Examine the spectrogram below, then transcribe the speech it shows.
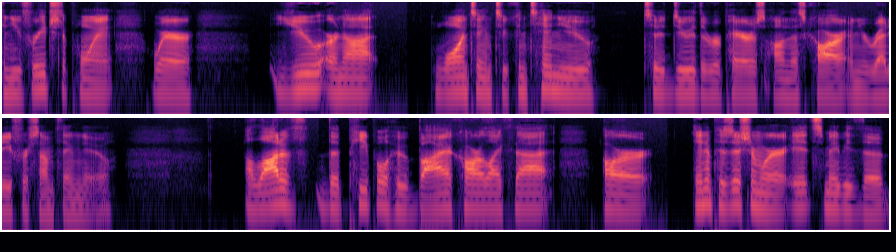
and you've reached a point where you are not wanting to continue to do the repairs on this car and you're ready for something new. A lot of the people who buy a car like that are in a position where it's maybe the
